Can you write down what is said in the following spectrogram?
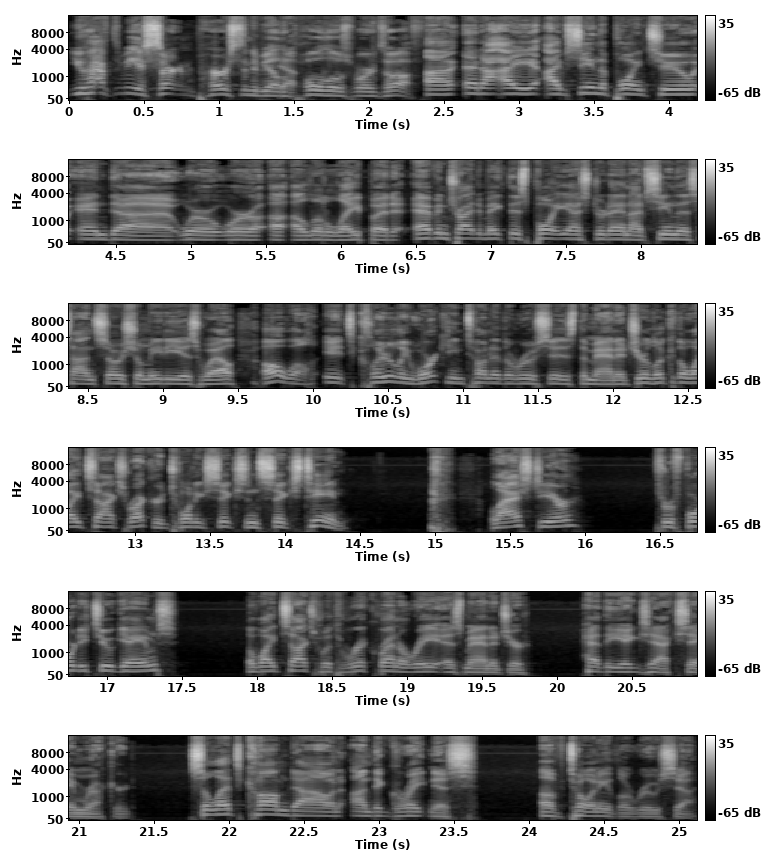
you have to be a certain person to be able Yep. to pull those words off. Uh, and I, I've seen the point too, and uh, we're, we're a, a little late, but Evan tried to make this point yesterday, and I've seen this on social media as well. Oh, well, it's clearly working. Tony La Russa is the manager. Look at the White Sox record 26 and 16. Last year, through 42 games, the White Sox with Rick Renteria as manager had the exact same record. So let's calm down on the greatness of Tony La Russa.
